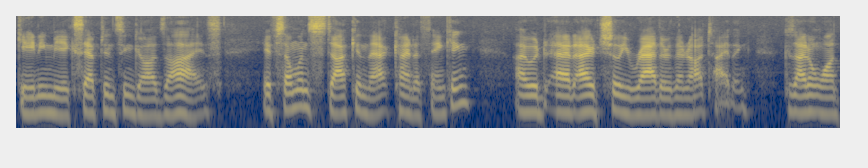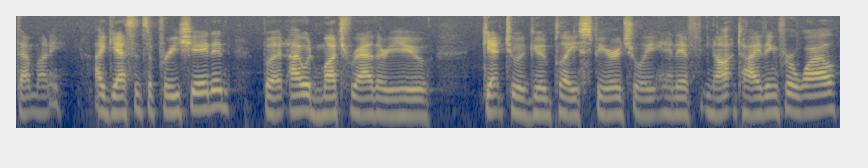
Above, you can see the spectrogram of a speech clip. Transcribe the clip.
gaining me acceptance in God's eyes. If someone's stuck in that kind of thinking, I would I'd actually rather they're not tithing because I don't want that money. I guess it's appreciated, but I would much rather you get to a good place spiritually. And if not tithing for a while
